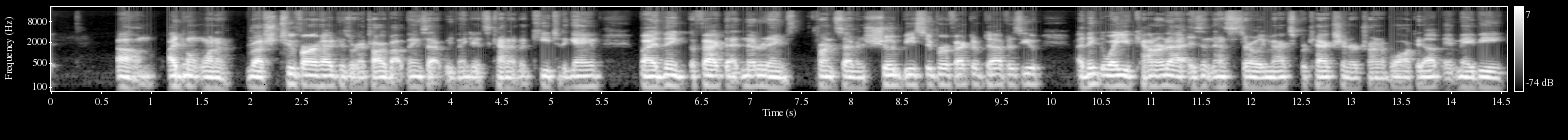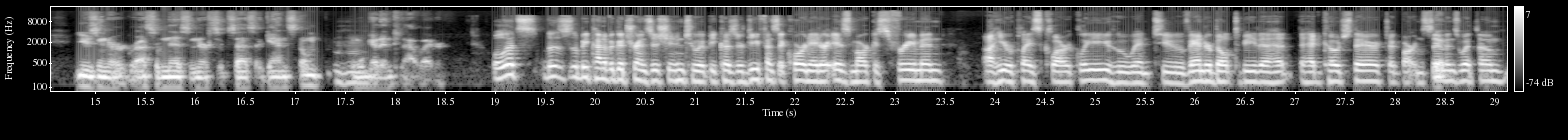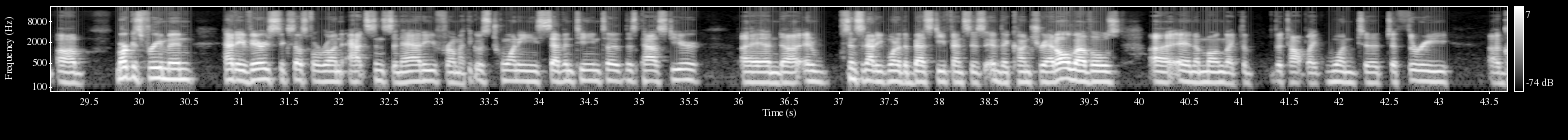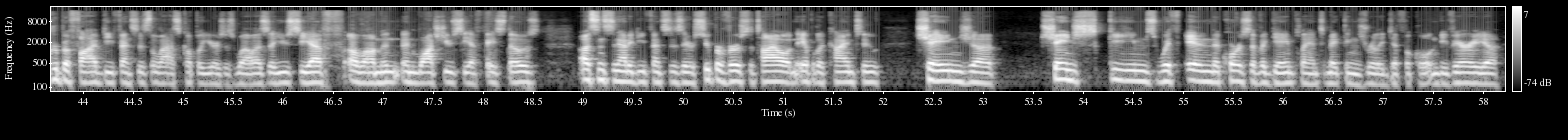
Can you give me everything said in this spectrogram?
Um, I don't want to rush too far ahead because we're going to talk about things that we think is kind of a key to the game. But I think the fact that Notre Dame's front seven should be super effective to FSU. I think the way you counter that isn't necessarily max protection or trying to block it up. It may be using their aggressiveness and their success against them. Mm-hmm. We'll get into that later. Well, let's this will be kind of a good transition into it because their defensive coordinator is Marcus Freeman. Uh, he replaced Clark Lea, who went to Vanderbilt to be the head, the head coach there. Took Barton Simmons yep. with him. Uh, Marcus Freeman had a very successful run at Cincinnati from I think it was 2017 to this past year and uh, and Cincinnati one of the best defenses in the country at all levels uh, and among like the the top like one to to three uh, group of five defenses the last couple years as well. As a UCF alum and, and watched UCF face those uh, Cincinnati defenses they're super versatile and able to kind to change uh, change schemes within the course of a game plan to make things really difficult and be very uh,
